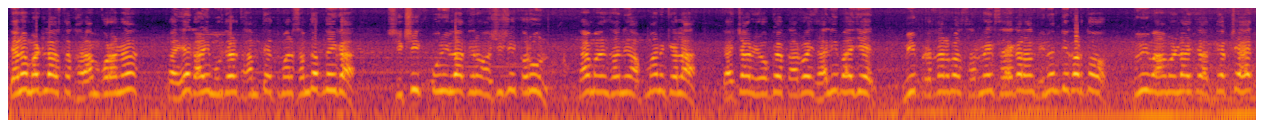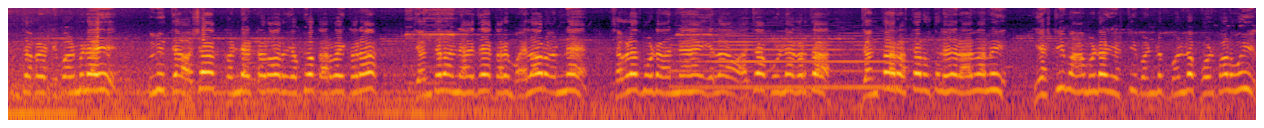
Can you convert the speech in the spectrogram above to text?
त्यानं म्हटलं असतं खरामखोरानं का हे गाडी मुर्द्याला थांबते? तुम्हाला समजत नाही का? शिक्षित मुलीला तिनं अशिक्षित करून त्या माणसाने अपमान केला त्याच्यावर योग्य कारवाई झाली पाहिजे. मी प्रधानमंत्री सरनाईक साहेबांना विनंती करतो तुम्ही महामंडळाचे अध्यक्ष आहेत तुमच्याकडे डिपार्टमेंट आहे. तुम्ही त्या अशा कंडक्टरवर योग्य कारवाई करा. जनतेला न्याय द्या कारण महिलावर अन्याय सगळ्यात मोठा अन्याय आहे याला वाचा फोडण्याकरता जनता रस्त्यावर उतरले हे राहणार नाही. एस टी महामंडळ एस टी बंड बंड फोडफाड होईल.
